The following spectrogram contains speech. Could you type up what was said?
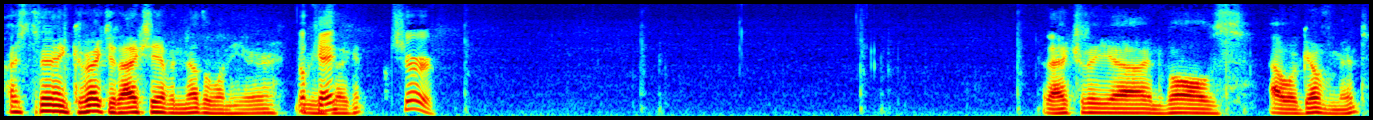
I stand corrected. I actually have another one here. Give Okay. second. Sure. It actually uh, involves our government.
